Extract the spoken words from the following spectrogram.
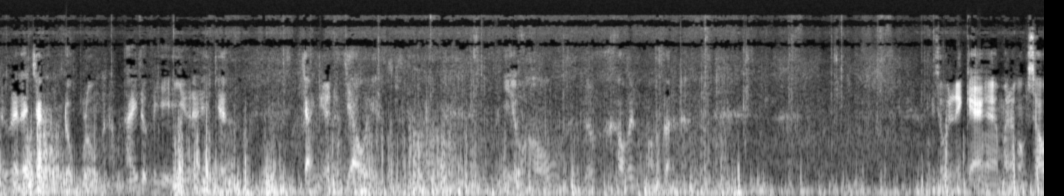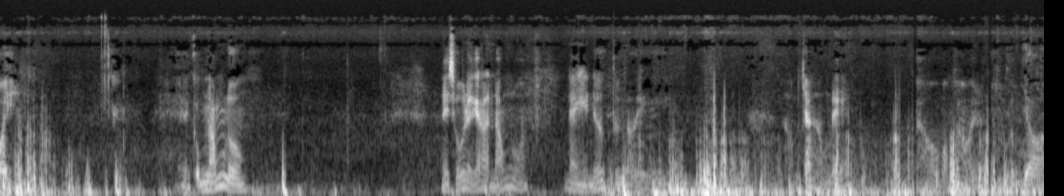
Nước này nó trắng, đục luôn, mình không thấy được cái gì dưới đây hết trơn. Trắng như nước dâu vậy. Nhiều hố, nước khói còn bốc lên nè cái suối này cạn à mà nó còn sôi cũng nóng luôn. Này suối này rất là nóng luôn á. Này thì nước tương đối không trắng, không đen. Hố bông khói, cũng giò.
